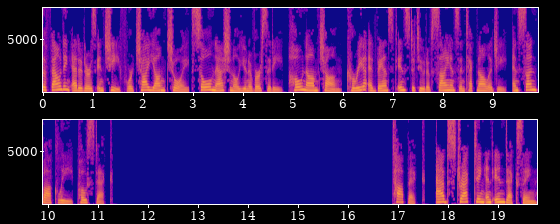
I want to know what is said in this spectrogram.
The founding editors-in-chief were Cha Young Choi Seoul National University, Ho Nam Chong Korea Advanced Institute of Science and Technology, and Sun Bok Lee Postech. Topic: Abstracting and indexing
